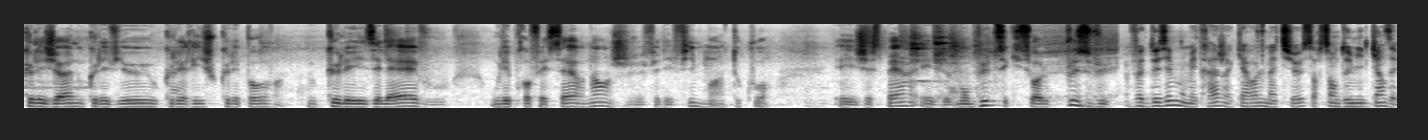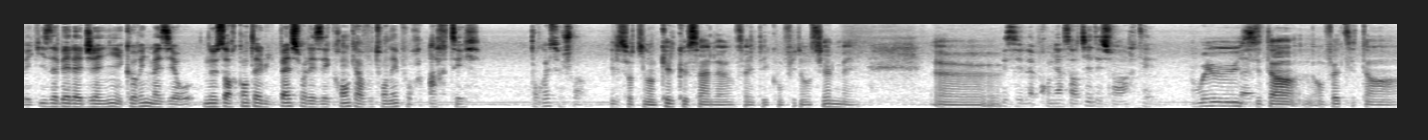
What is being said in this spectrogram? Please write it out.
que les jeunes, ou que les vieux, ou que les riches, ou que les pauvres, ou que les élèves, ou, ou les professeurs. Non, je fais des films, moi, tout court. Et j'espère, et mon but, c'est qu'ils soient le plus vus. Votre deuxième long métrage, Carole Mathieu, sorti en 2015 avec Isabelle Adjani et Corinne Maziro, ne sort quant à lui pas sur les écrans car vous tournez pour Arte. Pourquoi ce choix? Il est sorti dans quelques salles, hein. ça a été confidentiel, mais euh, Et c'est la première sortie était sur Arte. Oui, oui, oui. C'est un, en fait, c'est un,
